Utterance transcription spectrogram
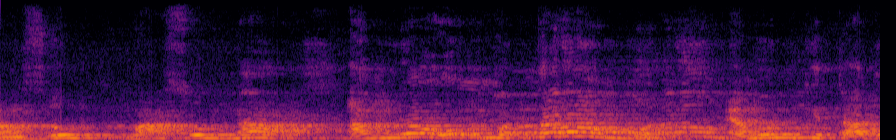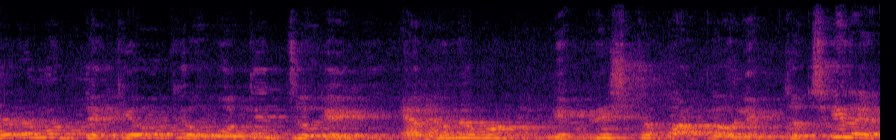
মাসুম মাসুম না, আমরা উম্মত, তারা উম্মত। এমনকি তাদের মধ্যে কেউ কেউ অতীত যুগে এমন এমন নিকৃষ্ট পাপেও লিপ্ত ছিলেন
